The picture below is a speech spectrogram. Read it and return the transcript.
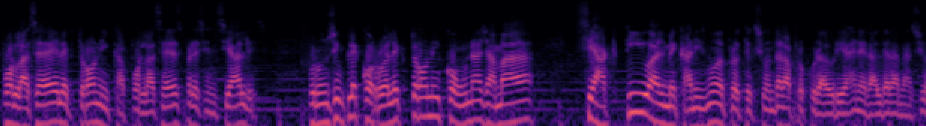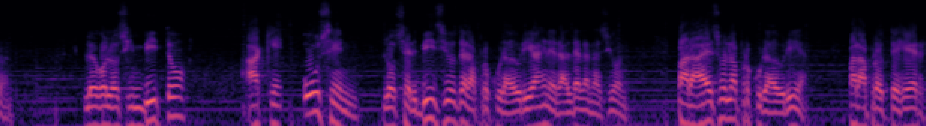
por la sede electrónica, por las sedes presenciales, por un simple correo electrónico, una llamada, se activa el mecanismo de protección de la Procuraduría General de la Nación. Luego los invito a que usen los servicios de la Procuraduría General de la Nación. Para eso es la Procuraduría, para proteger,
